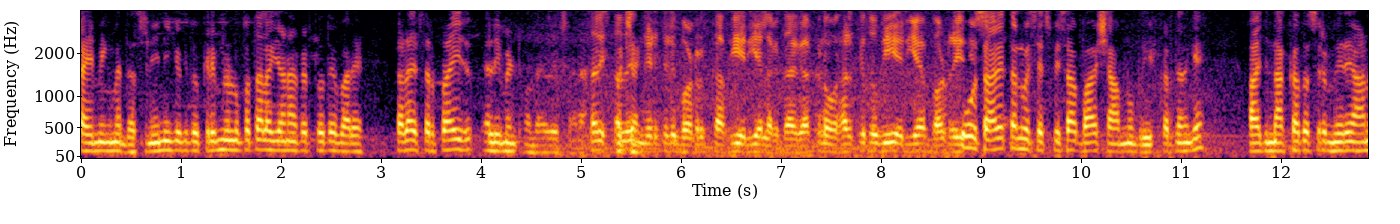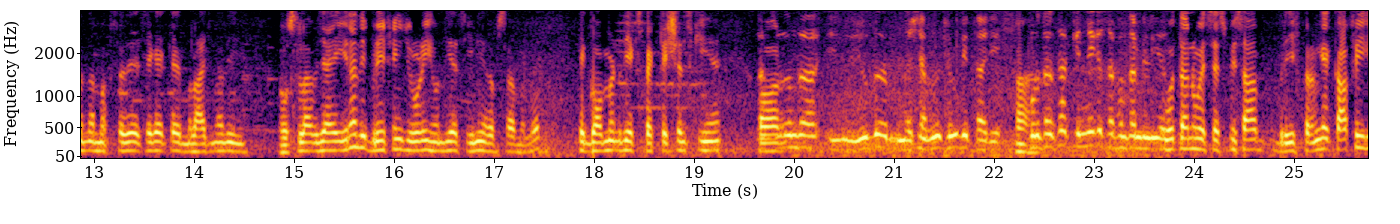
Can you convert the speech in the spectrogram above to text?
ਟਾਈਮਿੰਗ ਮੈਂ ਦੱਸਣੀ ਨਹੀਂ ਕਿਉਂਕਿ ਤੋਂ ਕ੍ਰਿਮੀਨਲ ਨੂੰ ਪਤਾ ਲੱਗ ਜਾਣਾ ਫਿਰ ਤੋਂ ਉਹਦੇ ਬਾਰੇ। ਸਾਡਾ ਸਰਪ੍ਰਾਈਜ਼ ਐਲੀਮੈਂਟ ਹੁੰਦਾ ਇਹਦੇ ਵਿੱਚ ਸਾਰਾ। ਸਰ ਇਸ ਤਰ੍ਹਾਂ ਨੇੜੇ ਤੇੜੇ ਬਾਰਡਰ ਕਾਫੀ ਏਰੀਆ ਲੱਗਦਾ ਹੈਗਾ। ਘਨੌਰ ਹਲਕੇ ਤੋਂ ਵੀ ਏਰੀਆ ਬਾਰਡਰ ਉਹ ਸਾਰੇ ਤੁਹਾਨੂੰ ਐਸਐਸਪੀ ਸਾਹਿਬ ਬਾਅਦ ਸ਼ਾਮ ਨੂੰ ਬਰੀਫ ਕਰ ਦੇਣਗੇ। ਅੱਜ ਨਾਕਾ ਤੋਂ ਸਿਰਫ ਮੇਰੇ ਆਉਣ ਦਾ ਮਕਸਦ ਇਹ ਸੀਗਾ ਕਿ ਮੁਲਾਜ਼ਮਾਂ ਦੀ ਹੌਸਲਾ ਵਜਾਈ ਇਹਨਾਂ ਦੀ ਬਰੀਫਿੰਗ ਜ਼ਰੂਰੀ ਹੁੰਦੀ ਹੈ ਸੀਨੀਅਰ ਅਫਸਰ ਵੱਲੋਂ ਕਿ ਗਵਰਨਮੈਂਟ ਦੀ ਐਕਸਪੈਕਟੇਸ਼ਨਸ ਕੀ ਹੈ ਔਰ ਯੁੱਧ ਨਸ਼ਾ ਨੂੰ ਸ਼ੁਰੂ ਕੀਤਾ ਜੀ। ਹੁਣ ਤੱਕ ਸਰ ਕਿੰਨੇ ਕੁ ਸਫਲਤਾ ਮਿਲੀ ਹੈ? ਉਹ ਤੁਹਾਨੂੰ ਐਸਐਸਪੀ ਸਾਹਿਬ ਬਰੀਫ ਕਰਨਗੇ। ਕਾਫੀ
